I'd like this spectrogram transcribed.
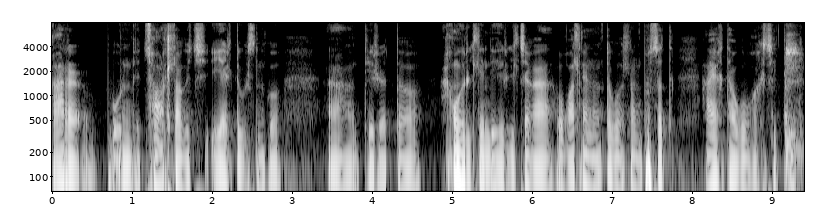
гар бүр ингээд цоорлоо гэж ярьдаг ус нөгөө тэр одоо ахын хэрэглээндээ хэрэгжилж байгаа угаалгын нунтаг болон бусад аяг тав угаагч эдрийг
